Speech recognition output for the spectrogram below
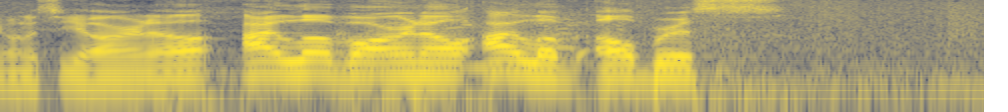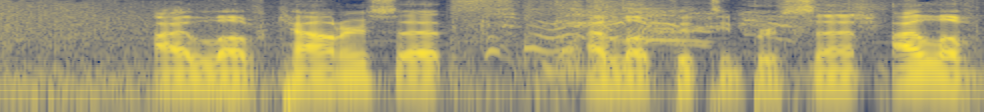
want to see RNL? I love RNL. I love Elbrus. I love counter sets. I love 15%. I love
